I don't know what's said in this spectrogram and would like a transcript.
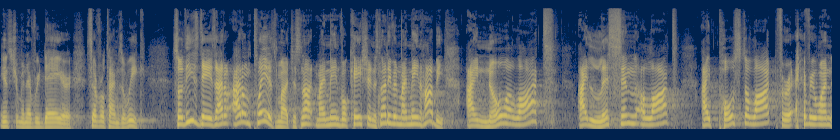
instrument every day or several times a week. So these days, I don't, I don't play as much. It's not my main vocation. It's not even my main hobby. I know a lot. I listen a lot. I post a lot for everyone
